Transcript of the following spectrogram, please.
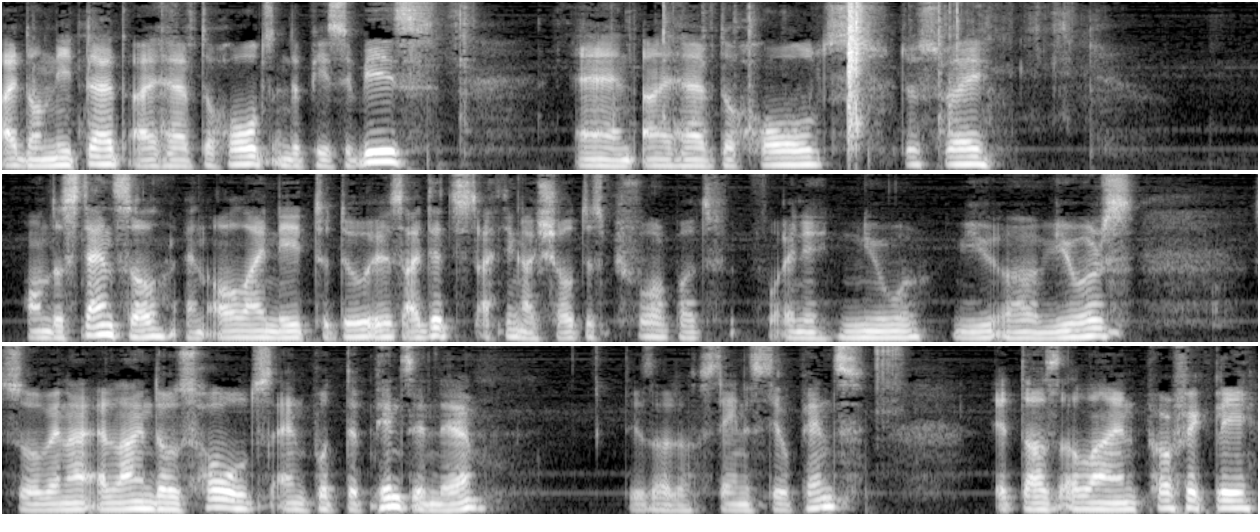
I don't need that. I have the holes in the PCBs and I have the holes this way on the stencil. And all I need to do is I did I think I showed this before but for any new view, uh, viewers. So when I align those holes and put the pins in there these are the stainless steel pins it does align perfectly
